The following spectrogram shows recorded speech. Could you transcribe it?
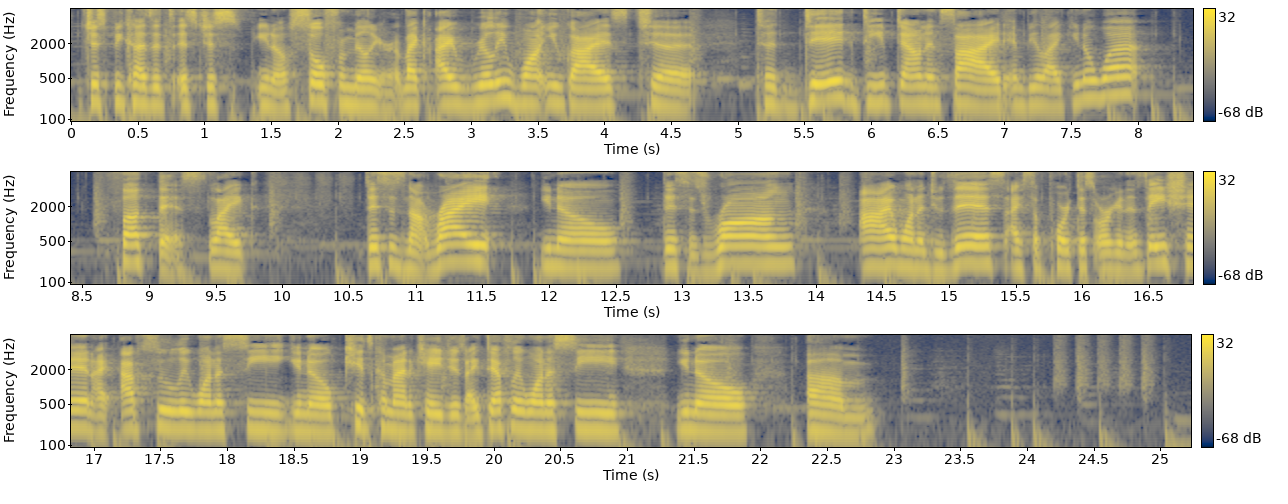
just because it's it's just, you know, so familiar. Like I really want you guys to to dig deep down inside and be like, "You know what? Fuck this." Like this is not right you know, this is wrong. I want to do this. I support this organization. I absolutely want to see, you know, kids come out of cages. I definitely want to see, you know, um,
